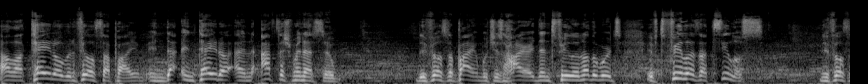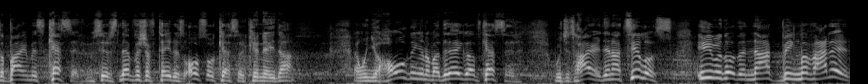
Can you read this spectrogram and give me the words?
Ala teiro b'nefil sapayim. In teiro and after shmenesu. The tefillah sapayim, which is higher than tefillah. In other words, if tefillah is atzilus, tefillah sapayim is keser. Mesiras nefesh of teiro is also keser. Keneda. And when you're holding in a madrega of keser, which is higher than atzilus, even though they're not being mavadir,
